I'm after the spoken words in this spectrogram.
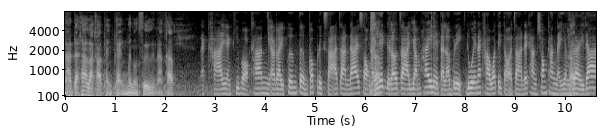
นะแต่ถ้าราคาแพงๆไม่ต้องซื้อนะครับนะคะอย่างที่บอกถ้ามีอะไรเพิ่มเติมก็ปรึกษาอาจารย์ได้2หมายเลขเดี๋ยวเราจะย้ำให้ในแต่ละเบรกด้วยนะคะ ว่าติดต่ออาจารย์ได้ทางช่องทางไหนอย่างครับไรได้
